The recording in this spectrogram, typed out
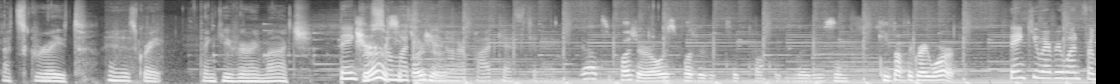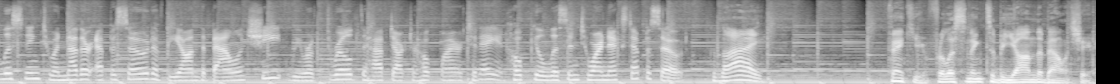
That's great. It is great. Thank you very much. Thank sure, you so much for being on our podcast today. Yeah, it's a pleasure. Always a pleasure to, to talk with you ladies and keep up the great work. Thank you, everyone, for listening to another episode of Beyond the Balance Sheet. We were thrilled to have Dr. Hokemeyer today and hope you'll listen to our next episode. Goodbye. Thank you for listening to Beyond the Balance Sheet,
